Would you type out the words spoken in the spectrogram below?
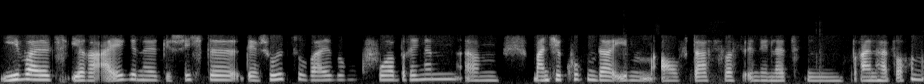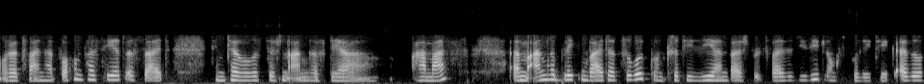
jeweils ihre eigene Geschichte der Schuldzuweisung vorbringen. Ähm, manche gucken da eben auf das, was in den letzten dreieinhalb Wochen oder zweieinhalb Wochen passiert ist seit dem terroristischen Angriff der Hamas. Ähm, andere blicken weiter zurück und kritisieren beispielsweise die Siedlungspolitik. Also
